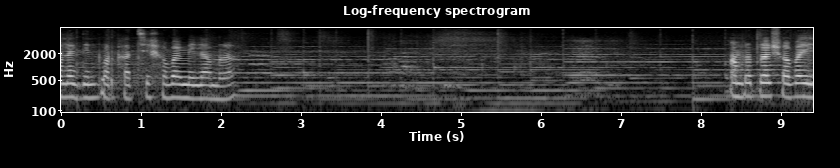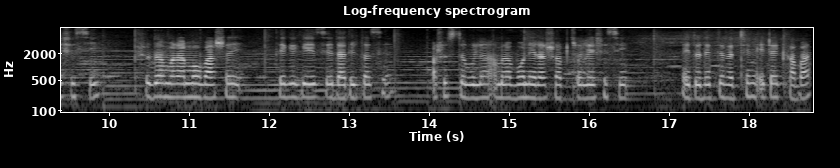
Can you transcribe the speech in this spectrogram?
অনেক দিন পর খাচ্ছি, সবাই মিলে আমরা। আমরা প্রায় সবাই এসেছি। শুধু আমার আম্মু বাসায় থেকে গিয়েছে, দাদির কাছে। অসুস্থ বলে আমরা বোনেরা সব চলে এসেছি। এই তো দেখতে পাচ্ছেন, এটাই খাবার।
